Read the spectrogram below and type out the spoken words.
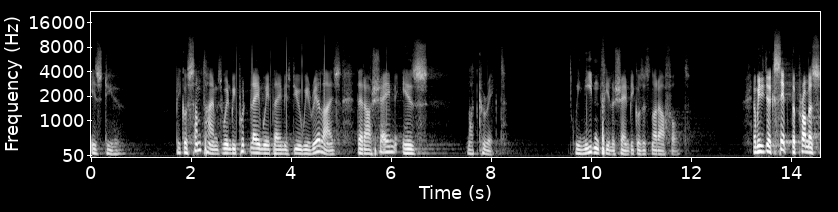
is due. Because sometimes when we put blame where blame is due, we realize that our shame is not correct. We needn't feel ashamed because it's not our fault. And we need to accept the promise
